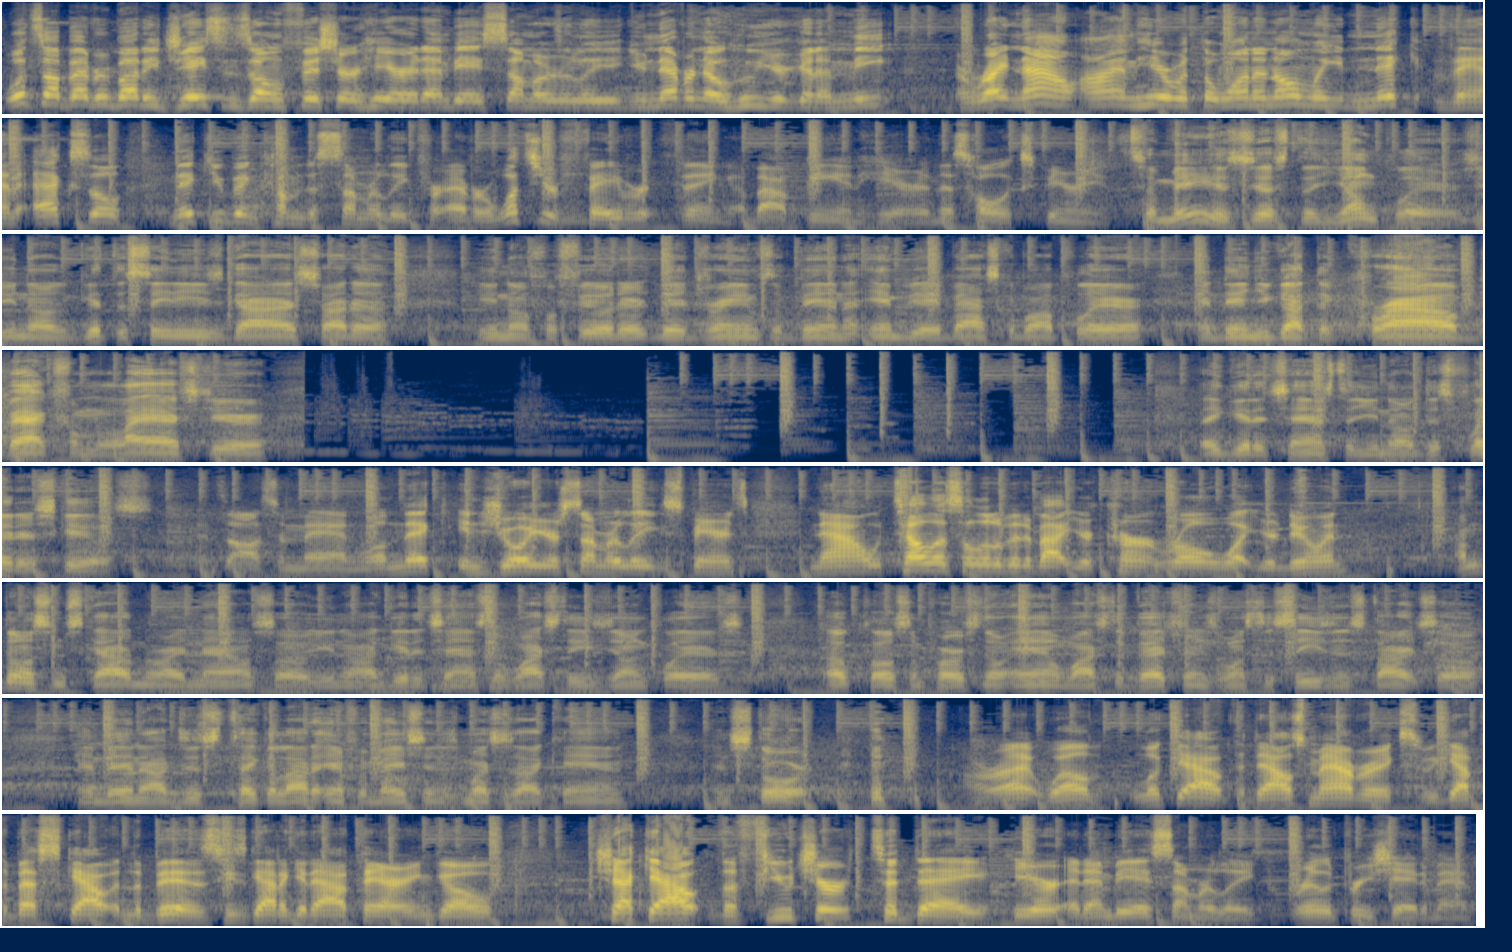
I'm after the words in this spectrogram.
What's up, everybody? Jason Zone Fisher here at NBA Summer League. You never know who you're going to meet. And right now, I am here with the one and only Nick Van Exel. Nick, you've been coming to Summer League forever. What's your mm-hmm. favorite thing about being here and this whole experience? To me, it's just the young players. You know, get to see these guys try to, you know, fulfill their, their dreams of being an NBA basketball player. And then you got the crowd back from last year. They get a chance to, you know, display their skills. That's awesome, man. Well, Nick, enjoy your Summer League experience. Now, tell us a little bit about your current role, what you're doing. I'm doing some scouting right now, so, you know, I get a chance to watch these young players up close and personal and watch the veterans once the season starts. So, and then I just take a lot of information as much as I can and store it. All right, well, look out, the Dallas Mavericks. We got the best scout in the biz. He's got to get out there and go check out the future today here at NBA Summer League. Really appreciate it, man.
